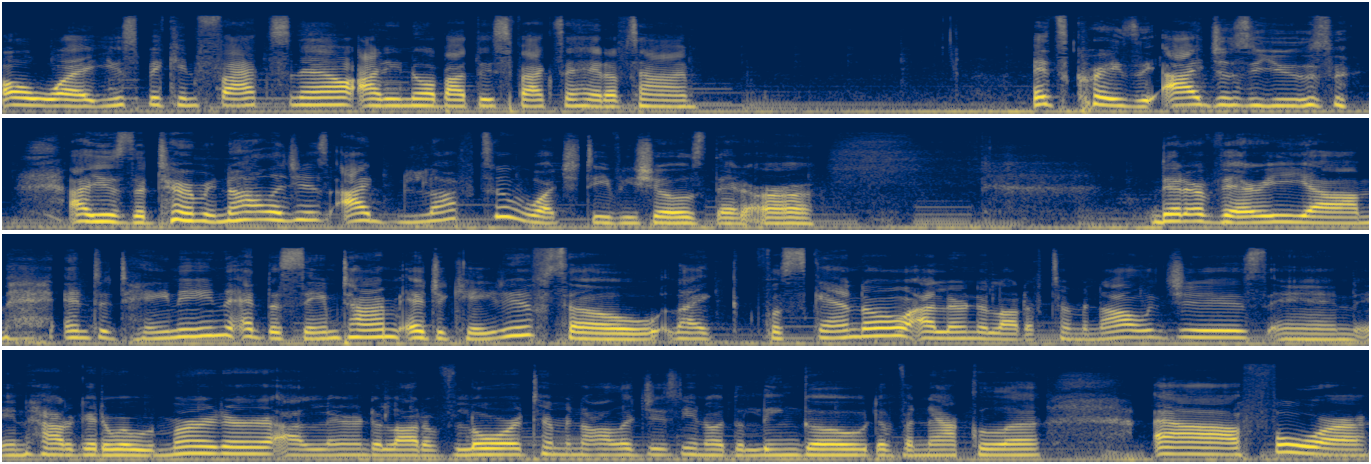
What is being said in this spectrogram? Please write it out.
Oh, what? You speaking facts now? I didn't know about these facts ahead of time. It's crazy. I just use I use the terminologies. I love to watch TV shows that are that are very um, entertaining at the same time educative. So like for scandal i learned a lot of terminologies and in how to get away with murder. I learned a lot of lore terminologies you know the lingo the vernacular. Uh, for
